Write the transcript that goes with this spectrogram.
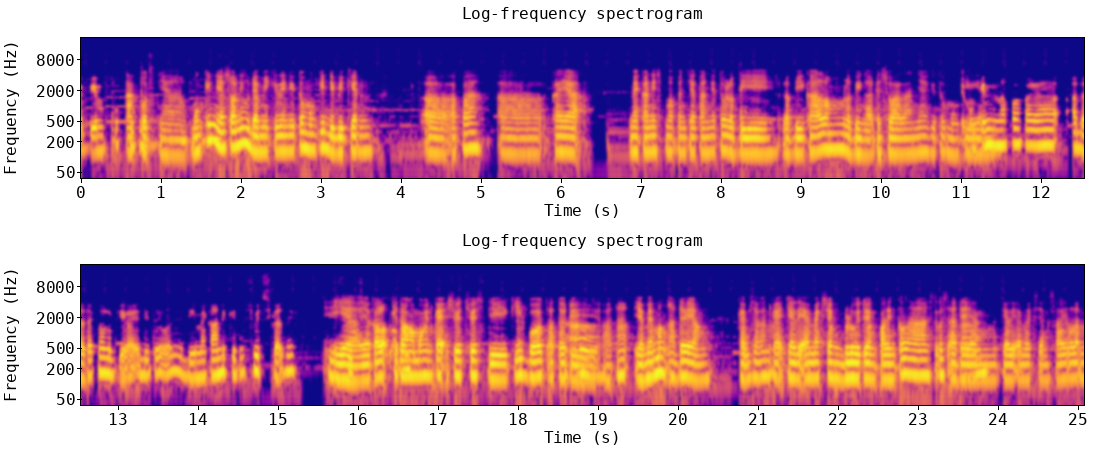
lebih empuk gitu. takutnya mungkin ya Sony udah mikirin itu mungkin dibikin eh, apa eh, kayak mekanisme pencetannya tuh lebih lebih kalem lebih nggak ada suaranya gitu Ya, mungkin, mungkin apa kayak ada teknologi kayak gitu di mekanik gitu switch gak sih Di iya switch ya kalau itu kita ngomongin kayak switch switch di keyboard atau di Ah. ana ya memang ada yang kayak misalkan kayak Cherry MX yang blue itu yang paling kelas terus ada Ah. yang Cherry MX yang silent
